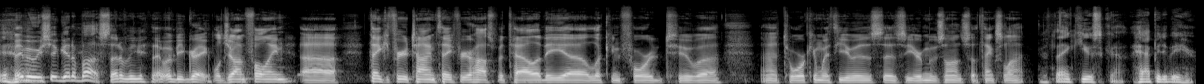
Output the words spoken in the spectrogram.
maybe we should get a bus. That'd be that would be great. Well, John Fulling, thank you for your time. Thank you for your hospitality. looking forward to to working with you as as the year moves on. So thanks a lot. Thank you, Scott. Happy to be here.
